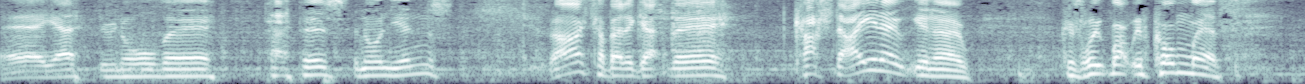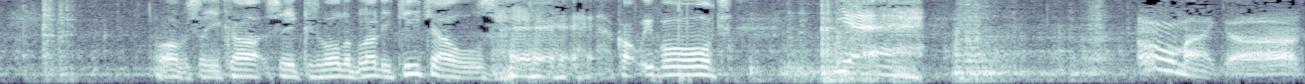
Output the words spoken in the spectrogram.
Uh, yeah, doing all the peppers and onions. Right, I better get the cast iron out, you know. Because look what we've come with. Obviously you can't see because of all the bloody tea towels. got we bought. Yeah. Oh my God.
